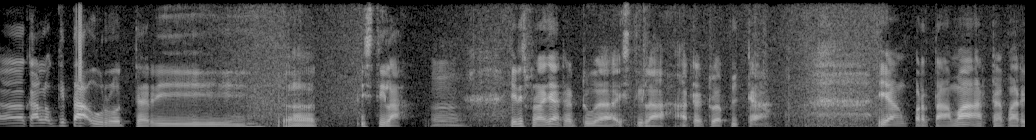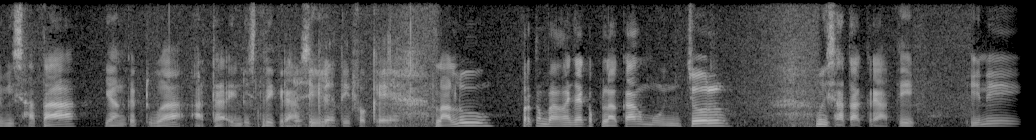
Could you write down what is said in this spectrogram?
Eh, kalau kita urut dari uh, istilah, hmm. ini sebenarnya ada dua istilah, ada dua bidang. Yang pertama ada pariwisata, yang kedua ada industri kreatif. Industri kreatif. Okay. Lalu perkembangannya ke belakang muncul wisata kreatif. Ini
